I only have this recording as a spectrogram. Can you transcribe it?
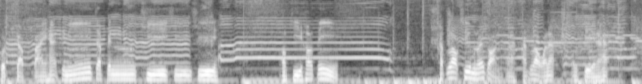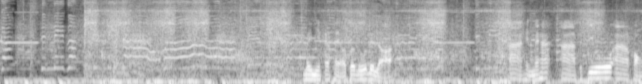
กดกลับไปฮะ ทีนี้จะเป็นคีย์คีย์คีย์เอาคีย์เข้าตี้ คัดลอกชื่อมันไว้ก่อน อะ คัดลอกไว้แล้วโอเคนะฮะ ไม่มีใครใส่ออโต้รูทเลยเหรอ อ่า เห็นไหมฮะ อ่า สกิล อ่า ของ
